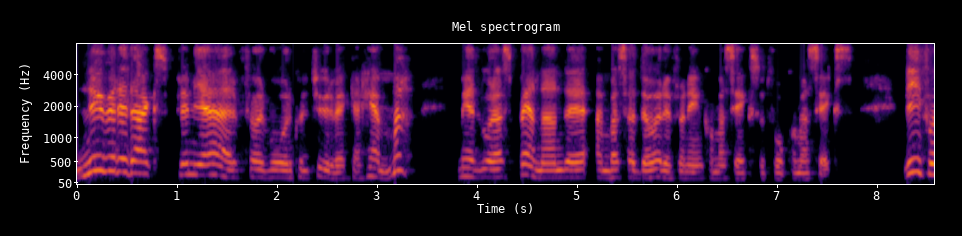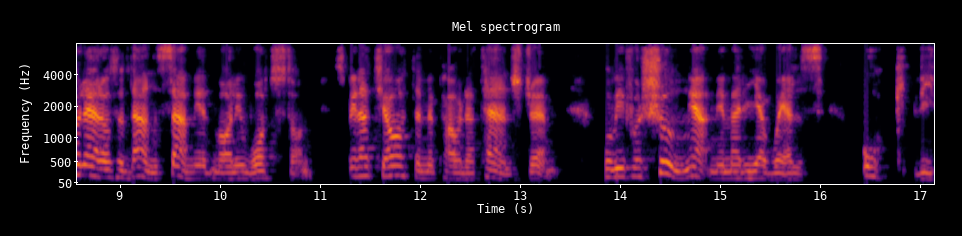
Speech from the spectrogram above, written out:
nu är det dags premiär för vår kulturvecka hemma med våra spännande ambassadörer från 1,6 och 2,6. Vi får lära oss att dansa med Malin Watson, spela teater med Paula Ternström och vi får sjunga med Maria Wells och vi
